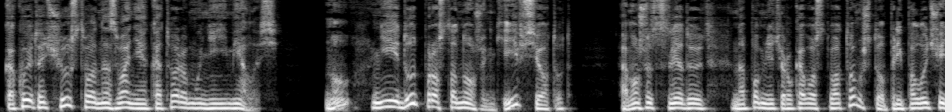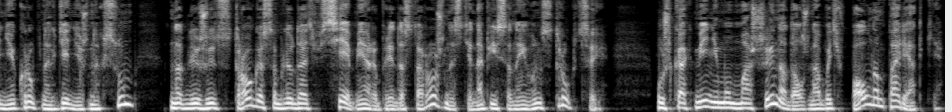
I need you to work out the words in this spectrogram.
Какое-то чувство, название которому не имелось. Ну, не идут просто ноженьки, и все тут. А может, следует напомнить руководству о том, что при получении крупных денежных сумм надлежит строго соблюдать все меры предосторожности, написанные в инструкции. Уж как минимум машина должна быть в полном порядке.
